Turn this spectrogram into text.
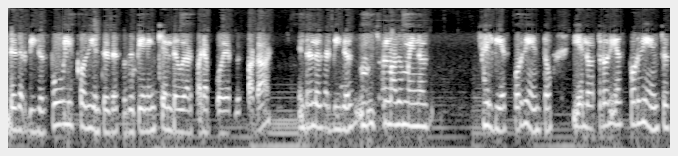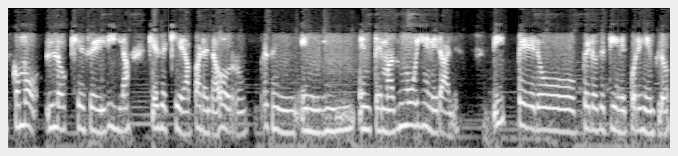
servicios públicos y entonces después se tienen que endeudar para poderlos pagar. Entre los servicios mm, son más o menos el 10% y el otro 10% es como lo que se diría que se queda para el ahorro, pues en, en, en temas muy generales, ¿sí? Pero, pero se tiene, por ejemplo,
